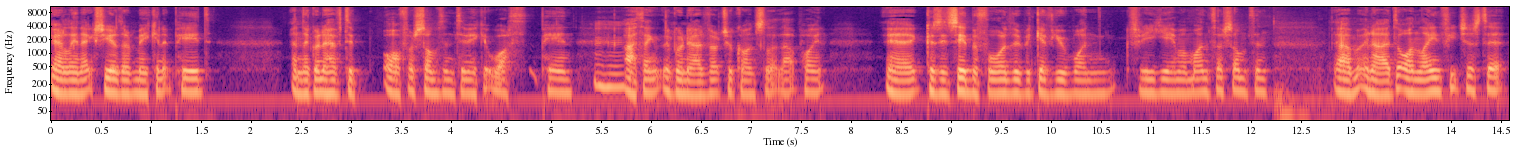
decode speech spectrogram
early next year they're making it paid, and they're going to have to offer something to make it worth paying. Mm-hmm. I think they're going to add Virtual Console at that point because they'd said before they would give you one free game a month or something, um, and add online features to it.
